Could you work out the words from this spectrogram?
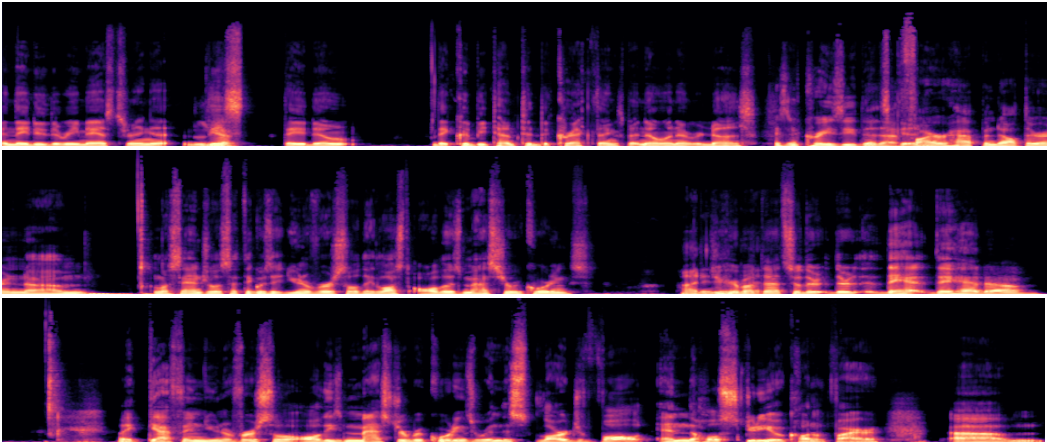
and they do the remastering, at least they don't. They could be tempted to correct things, but no one ever does. Isn't it crazy that That's that good. fire happened out there in um, Los Angeles? I think it was at Universal. They lost all those master recordings. I didn't. Did you hear about that? So they're, they're, they had they had um, like Geffen, Universal, all these master recordings were in this large vault, and the whole studio caught on fire. Um,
